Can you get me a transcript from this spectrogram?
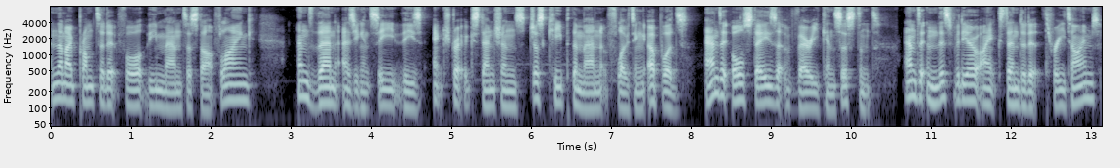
and then I prompted it for the man to start flying. And then, as you can see, these extra extensions just keep the man floating upwards. And it all stays very consistent. And in this video, I extended it three times,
